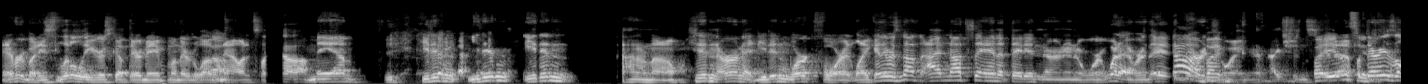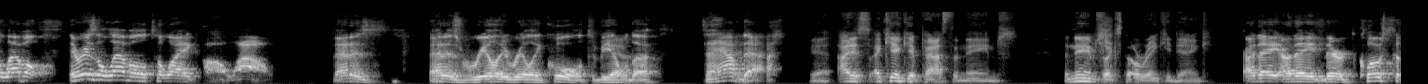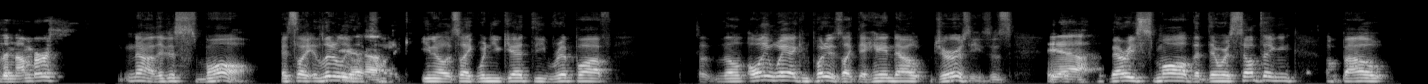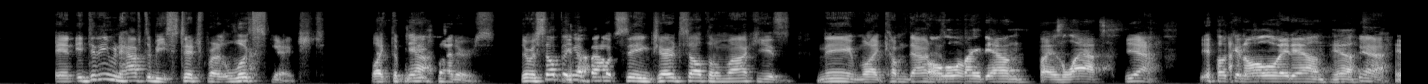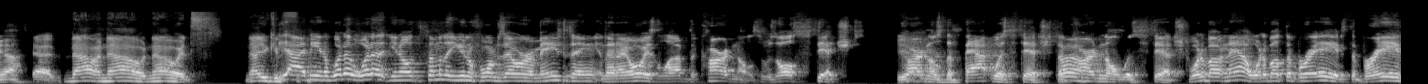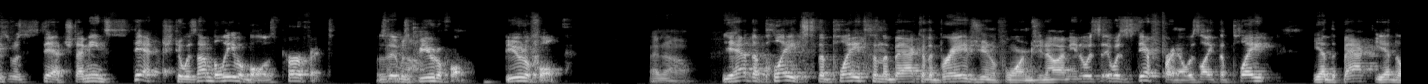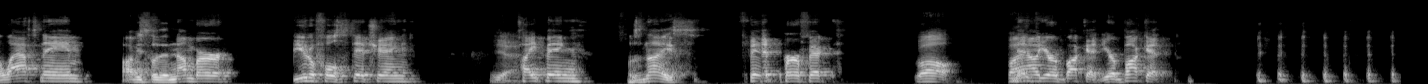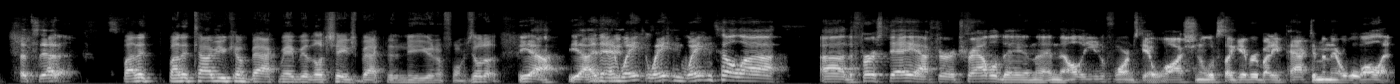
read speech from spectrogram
everybody's little leaguers got their name on their glove Oh. now, and it's like, oh man, you didn't, you didn't, you didn't. I don't know. You didn't earn it. You didn't work for it. Like there was nothing. I'm not saying that they didn't earn it or work, whatever. They, No, they're but- enjoying it. I shouldn't but say that. But there is a level. There is a level to like, oh wow, that is that is really really cool to be able to to have that. Yeah, I just I can't get past the names. The names like so rinky dink. Are they? Are they? They're close to the numbers. No, they're just small. It's like it literally Yeah. looks like you know. It's like when you get the rip off. Uh, the only way I can put it is like the handout jerseys. It's Yeah. very small. That there was something about, and it didn't even have to be stitched, but it looked stitched, like the big Yeah. letters. There was something Yeah. about seeing Jarrod Saltalamacchia's name like come down. his- all the way down by his lats, yeah, hooking all the way down. Yeah, yeah, yeah. yeah. Now, now, now it's now you can. Yeah, I mean, what a what a you know some of the uniforms that were amazing that I always loved the Cardinals. It was all stitched. Yeah. Cardinals, the bat was stitched. The Oh. Cardinal was stitched. What about now? What about the Braves? The Braves was stitched. I mean, stitched. It was unbelievable. It was perfect. It was, it was beautiful. Beautiful. I know. You had the plates, the plates on the back of the Braves uniforms. You know, I mean, it was it was different. It was like the plate. You had the back. You had the last name, obviously the number. Beautiful stitching, Yeah. piping was nice. Fit perfect. Well, now you're a bucket. You're a bucket. That's it. by the by the time you come back, maybe they'll change back to the new uniforms. You'll, Yeah, yeah, and, and wait, wait, and wait until uh, uh, the first day after a travel day, and, the, and all the uniforms get washed, and it looks like everybody packed them in their wallet,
